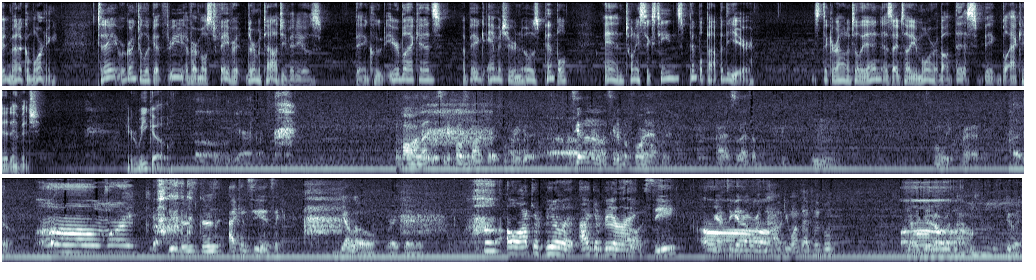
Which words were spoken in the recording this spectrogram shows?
good medical morning. Today we're going to look at three of our most favorite dermatology videos. They include ear blackheads, a big amateur nose pimple, and 2016's Pimple Pop of the Year. Stick around until the end as I tell you more about this big blackhead image. Here we go. Oh, yeah. Hold on, let, us get a close up on it first before you do it. Let's get no, no, let's get a before and after. All right, so that's a. Mm. Holy crap. Oh my god. Dude, there's, there's, I can see it. It's like yellow right there. Oh, I can feel it. I can feel Oh, it. see? You have to get it over with now. Do you want that pimple? You gotta get it over with now. Do it.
